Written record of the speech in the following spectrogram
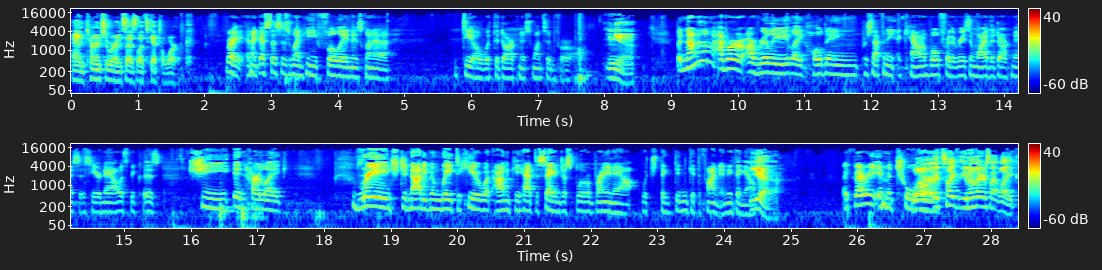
and turns to her and says, "Let's get to work." Right, and I guess this is when he full in is going to deal with the darkness once and for all. Yeah, But none of them ever are really like holding Persephone accountable for the reason why the darkness is here now is because she, in her like rage, did not even wait to hear what Ananke had to say and just blew her brain out, which they didn't get to find anything else. yeah. like very immature. Well, it's like you know, there's that like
